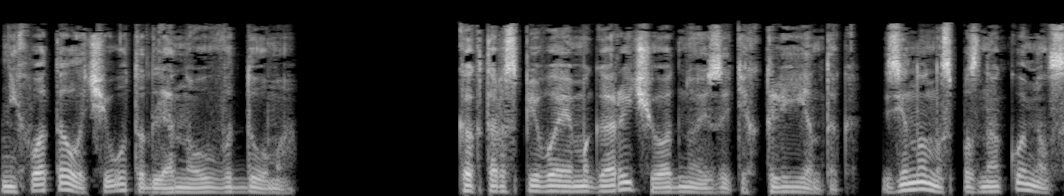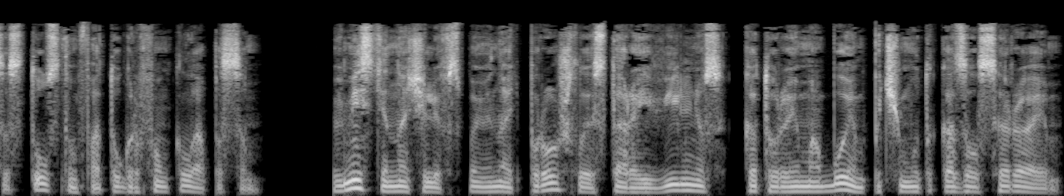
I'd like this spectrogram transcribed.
не хватало чего-то для нового дома. Как-то распевая Магарычу одной из этих клиенток, Зенонос познакомился с толстым фотографом Клапосом. Вместе начали вспоминать прошлое, старый Вильнюс, который им обоим почему-то казался раем.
